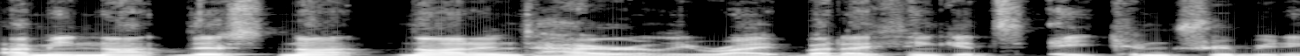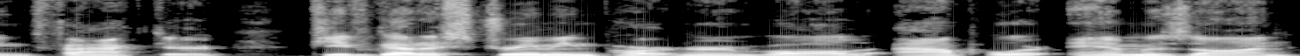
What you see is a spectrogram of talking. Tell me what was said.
I mean, not this, not not entirely, right? But I think it's a contributing factor. If you've got a streaming partner involved, Apple or Amazon,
